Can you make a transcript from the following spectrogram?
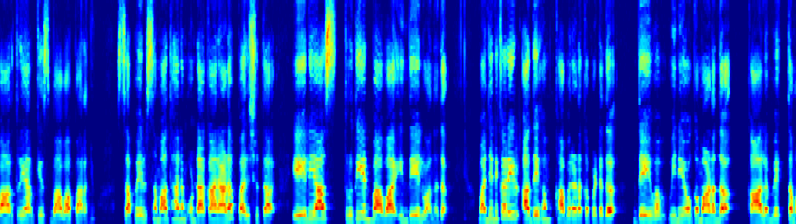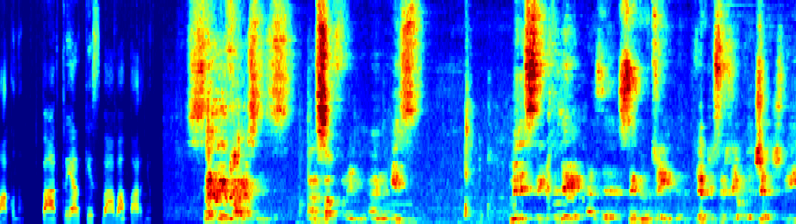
പാർത്രിയാർക്കിസ് ബാബ പറഞ്ഞു. സഭയിൽ സമാധാനം ഉണ്ടാക്കാനാണ് പരിശുദ്ധ ഏലിയാസ് തൃതീയൻ ബാബ ഇന്ത്യയിൽ വന്നത്. മഞ്ഞനിക്കരയിൽ അദ്ദേഹം ഖബറടക്കപ്പെട്ടത് ദൈവ വിനിയോഗമാണെന്ന് കാലം വ്യക്തമാക്കുന്നു. പാർത്രിയാർക്കിസ് ബാബ പറഞ്ഞു. Sacrifices and suffering and ministry today as the secretary, the clergy secretary of the church, we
